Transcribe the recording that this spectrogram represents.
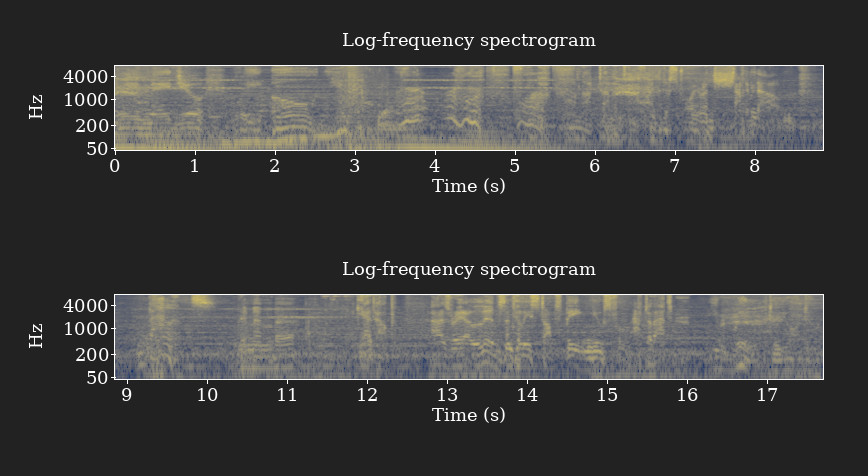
We made you. We own you. You're not done until you find the Destroyer and shut him down. Balance, remember? Get up. Azrael lives until he stops being useful. After that, you will do your duty.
